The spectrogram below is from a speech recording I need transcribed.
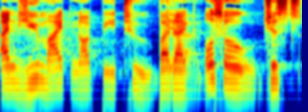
and you might not be too but like also just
